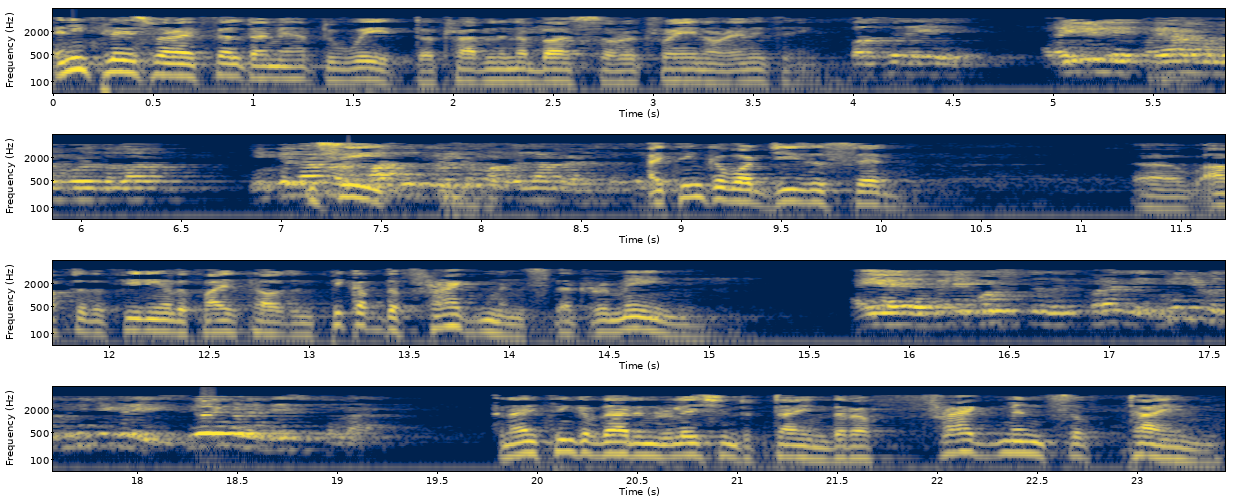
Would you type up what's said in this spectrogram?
Any place where I felt I may have to wait or travel in a bus or a train or anything. You see, I think of what Jesus said uh, after the feeding of the 5,000 pick up the fragments that remain. And I think of that in relation to time. There are fragments of time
